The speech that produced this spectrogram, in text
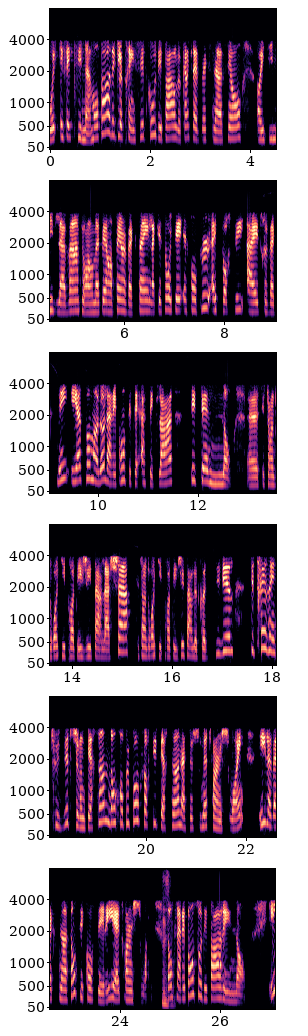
Oui, effectivement. on part avec le principe qu'au départ, quand la vaccination a été mise de l'avant, puis on avait enfin un vaccin, la question était est-ce qu'on peut être forcé à être vacciné? Et à ce moment-là, la réponse était assez claire c'était non. Euh, c'est un droit qui est protégé par la charte, c'est un droit qui est protégé par le code civil. C'est très intrusif sur une personne, donc on peut pas forcer personne à se soumettre à un soin. Et la vaccination, c'est considéré être un soin. Mhm. Donc la réponse au départ est non. Et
